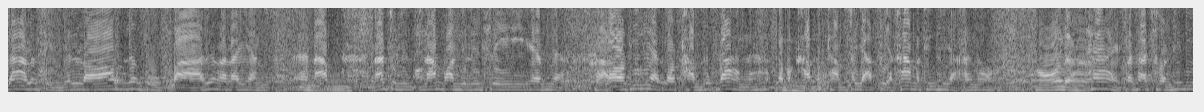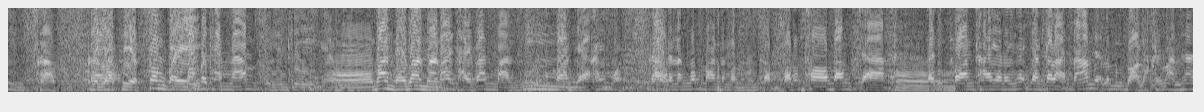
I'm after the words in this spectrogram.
กล้าเรื่องสิ่งแวดล้อมเรื่องปลูกป่าเรื่องอะไรอย่างเอ่อน้ำน้ำจุลินน้ำบอลจุลินทรีย์เอ็มเนี่ยครับเราที่เนี่ยเราทำทุกบ้านนะเราบังคับให้ทำขยะเปียกห้ามมาทิ้งขยะข้างนอก อ๋อเหรอฮะใช่ประชาชนที่นี่ครับขยะเปียกต้องไปต้องไปทำน้ำจุลินทรีย์เอ็มอ๋อบ้านใครบ้านมัน บ้านใครบ้านมันมีอุปกรณ์แจกให้หมดครัได้บกำลังงบประมาณสนับสนุนกับปตทบางจากอ๋อ กติกรไทยอะไรเงี้ยอย่างตลาดน้ำเนี่ยเรามีบ่อดักไขมันให้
